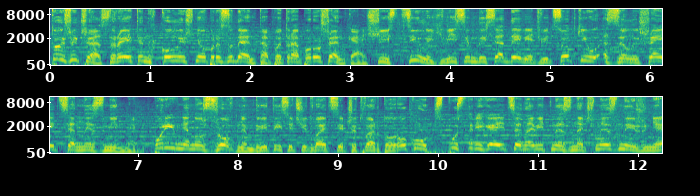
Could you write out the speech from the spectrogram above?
Той же час рейтинг колишнього президента Петра Порошенка 6,89% залишається незмінним. Порівняно з жовтнем 2024 року спостерігається навіть незначне зниження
